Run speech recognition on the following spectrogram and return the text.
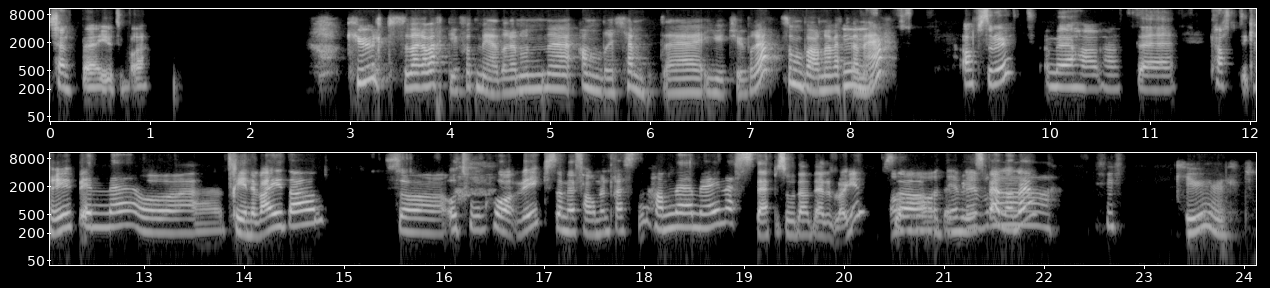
kjente youtubere. Kult. Så dere har virkelig fått med dere noen eh, andre kjente youtubere som barna vet hvem Mm. er? Absolutt. Vi har hatt eh, Kattekryp inne, og eh, Trine Veidal. Så, og Tor Håvik, som er Farmen-presten, han er med i neste episode av Delebloggen. Så Åh, det, blir blir spennende. Kult.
